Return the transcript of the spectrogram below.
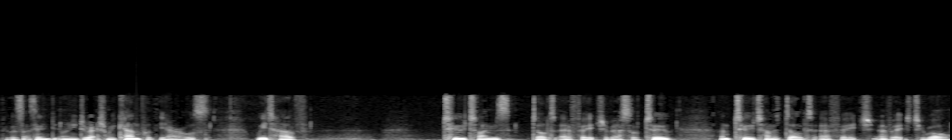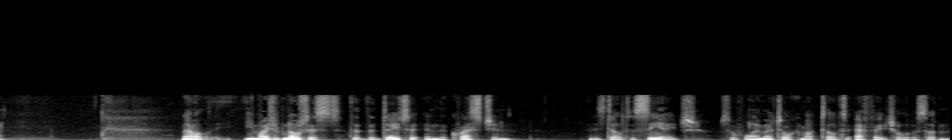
because that's the only direction we can put the arrows, we'd have 2 times delta FH of SO2 and 2 times delta FH of H2O. Now, you might have noticed that the data in the question is delta CH, so why am I talking about delta FH all of a sudden?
